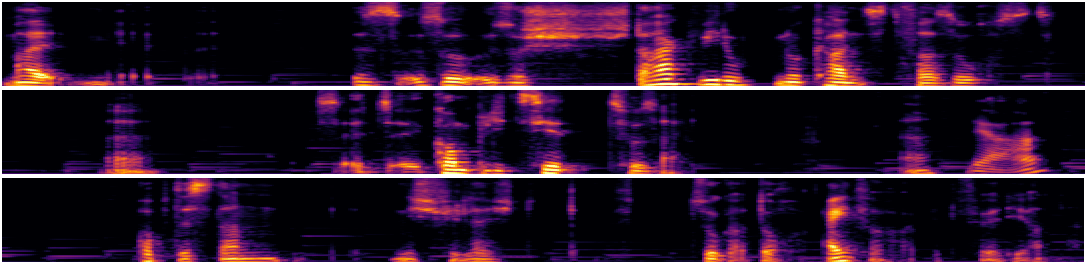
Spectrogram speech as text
mal äh, so, so, stark wie du nur kannst versuchst, äh, s- äh, kompliziert zu sein, ja. ob das dann nicht vielleicht sogar doch einfacher wird für die anderen.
